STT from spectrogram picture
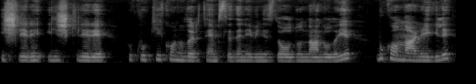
işleri, ilişkileri, hukuki konuları temsil eden evinizde olduğundan dolayı bu konularla ilgili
